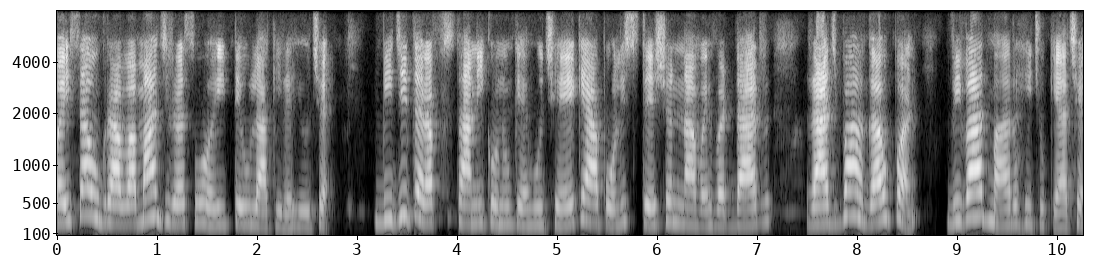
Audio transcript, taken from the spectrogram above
પૈસા ઉઘરાવવામાં જ રસ હોય તેવું લાગી રહ્યું છે. બીજી તરફ સ્થાનિકોનું કહેવું છે કે આ પોલીસ સ્ટેશનના વહીવટદાર રાજભા અગાઉ પણ વિવાદમાં રહી ચૂક્યા છે.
